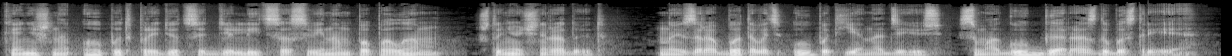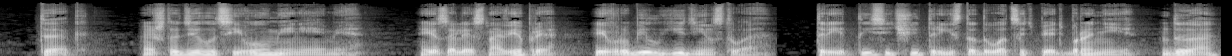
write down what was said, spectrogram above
Конечно, опыт придется делить со свином пополам, что не очень радует. Но и зарабатывать опыт, я надеюсь, смогу гораздо быстрее. Так, а что делать с его умениями? Я залез на вепря и врубил единство. 3325 брони. Да,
